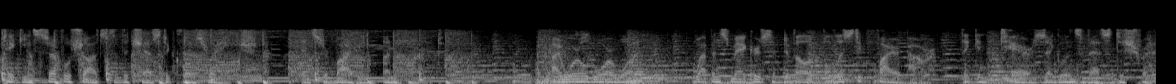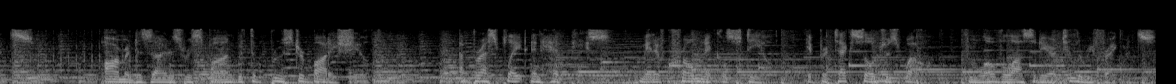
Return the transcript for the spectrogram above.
taking several shots to the chest at close range and surviving unharmed. By World War I, weapons makers have developed ballistic firepower that can tear Zeglen's vest to shreds. Armor designers respond with the Brewster body shield, a breastplate and headpiece made of chrome nickel steel. It protects soldiers well from low-velocity artillery fragments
